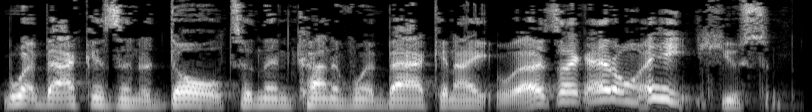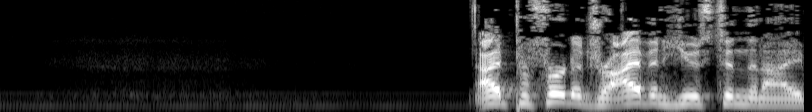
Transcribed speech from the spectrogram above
went back as an adult and then kind of went back and I, I was like, I don't hate Houston. I'd prefer to drive in Houston than I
